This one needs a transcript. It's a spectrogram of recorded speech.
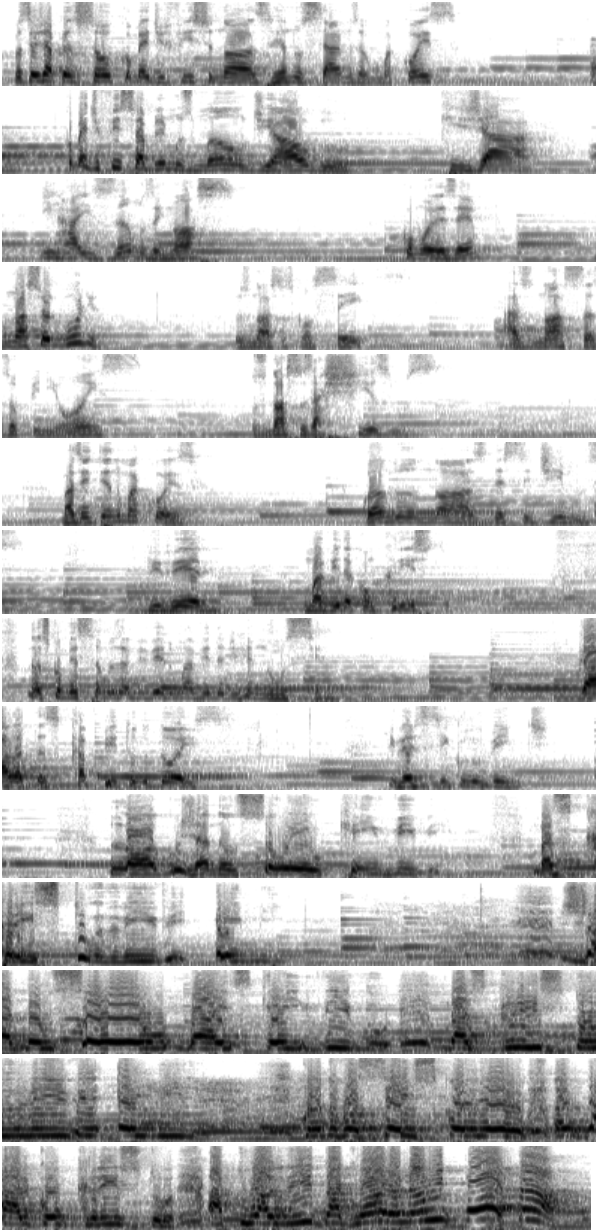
Você já pensou como é difícil nós renunciarmos a alguma coisa? Como é difícil abrirmos mão de algo que já enraizamos em nós? Como exemplo, o nosso orgulho, os nossos conceitos, as nossas opiniões, os nossos achismos. Mas entenda uma coisa: quando nós decidimos viver uma vida com Cristo, nós começamos a viver uma vida de renúncia. Gálatas capítulo 2, versículo 20. Logo já não sou eu quem vive, mas Cristo vive em mim. Já não sou eu mais quem vivo, mas Cristo vive em mim. Quando você escolheu andar com Cristo, a tua vida agora não importa.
